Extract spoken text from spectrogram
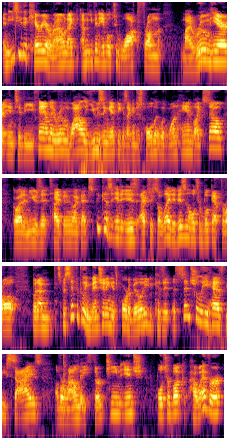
and easy to carry around. I, am even able to walk from my room here into the family room while using it because I can just hold it with one hand like so. Go ahead and use it, type anything like that, just because it is actually so light. It is an Ultrabook after all, but I'm specifically mentioning its portability because it essentially has the size of around a 13 inch Ultrabook. However,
